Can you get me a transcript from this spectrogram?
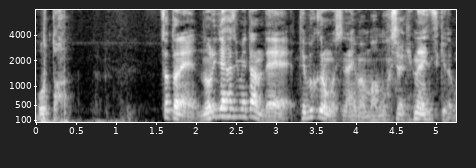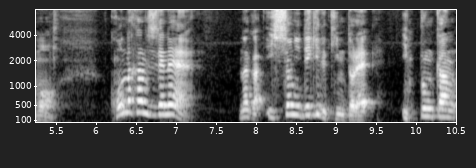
おっと。ちょっとねノリで始めたんで手袋もしないまま申し訳ないんですけどもこんな感じでねなんか一緒にできる筋トレ1分間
